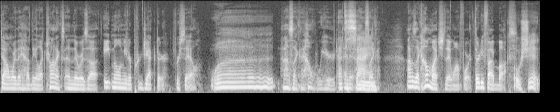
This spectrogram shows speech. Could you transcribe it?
down where they had the electronics, and there was a eight millimeter projector for sale. What? And I was like, "How weird!" That's and a I was sign. like, "I was like, how much do they want for it? Thirty five bucks." Oh shit.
